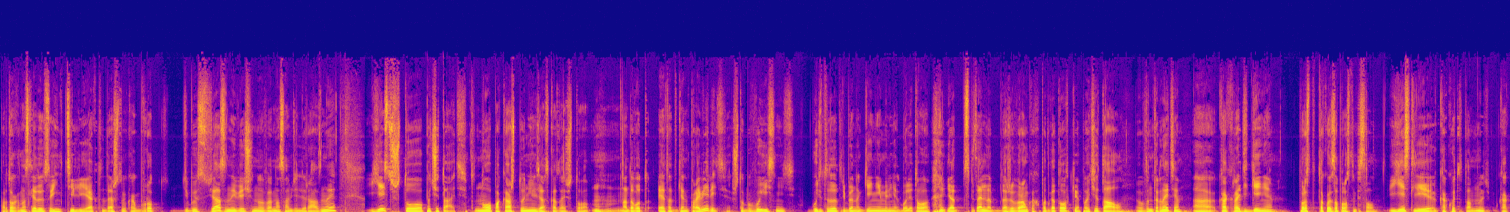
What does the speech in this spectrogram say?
про то, как наследуется интеллект, да, что как бы вроде бы связанные вещи, но на самом деле разные. Есть что почитать, но пока что нельзя сказать, что угу, надо вот этот ген проверить, чтобы выяснить, будет этот ребенок гением или нет. Более того, я специально даже в рамках подготовки почитал в интернете, а, как родить гения. Просто такой запрос написал. Есть ли какой-то там, ну, как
